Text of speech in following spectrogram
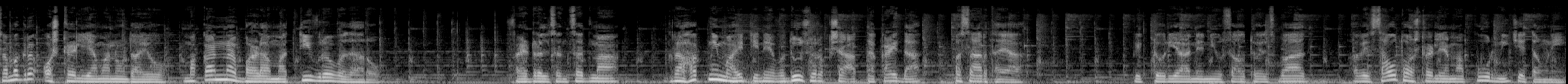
સમગ્ર ઓસ્ટ્રેલિયામાં નોંધાયો. મકાનના ભાડામાં તીવ્ર વધારો. ફેડરલ સંસદમાં ગ્રાહકની માહિતીને વધુ સુરક્ષા આપતા કાયદા પસાર થયા. વિક્ટોરિયા અને ન્યૂ સાઉથ વેલ્સ બાદ હવે સાઉથ ઓસ્ટ્રેલિયામાં પૂરની ચેતવણી.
